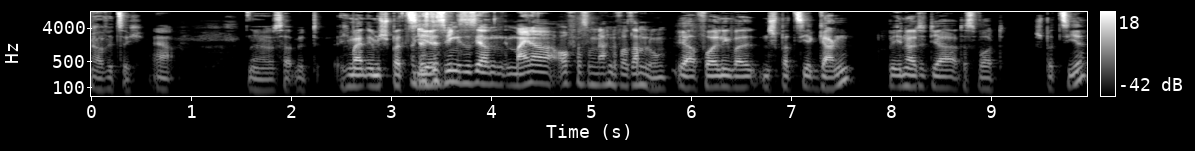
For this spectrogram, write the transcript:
Ja, witzig. Ja. Ja, das hat mit, ich meine, im Spazier, deswegen ist es ja in meiner Auffassung nach eine Versammlung. ja, vor allen Dingen, weil ein Spaziergang beinhaltet ja das Wort Spazier,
